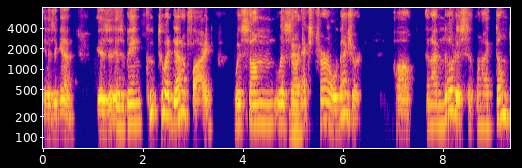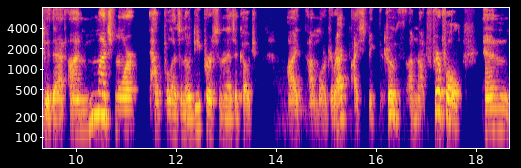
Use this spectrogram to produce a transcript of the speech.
is again is is being too identified with some with some Yeah. external measure. Uh, and I've noticed that when I don't do that, I'm much more helpful as an OD person and as a coach. I, I'm more direct. I speak the truth. I'm not fearful. And,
